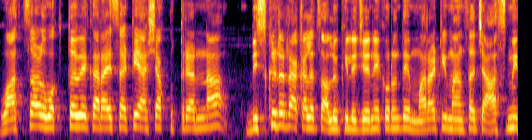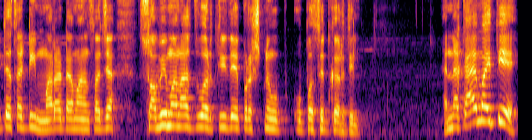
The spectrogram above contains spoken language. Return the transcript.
वाचाळ वक्तव्य करायसाठी अशा कुत्र्यांना बिस्किटं टाकायला चालू केली जेणेकरून ते मराठी माणसाच्या अस्मितेसाठी मराठा माणसाच्या स्वाभिमानावरती ते प्रश्न उप उपस्थित करतील. यांना काय माहिती आहे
